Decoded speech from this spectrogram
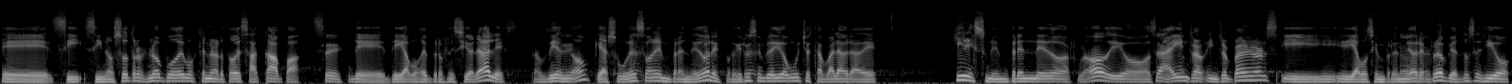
eh, si, si nosotros no podemos tener toda esa capa Sí. de, digamos, de profesionales también, Sí. ¿no? Que a su vez son emprendedores, porque yo siempre digo mucho esta palabra de, ¿quién es un emprendedor, no? Digo, o sea, hay entrepreneurs y, y, digamos, emprendedores propios. Entonces digo,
